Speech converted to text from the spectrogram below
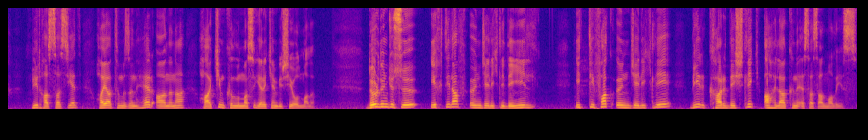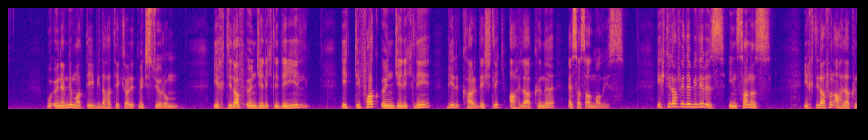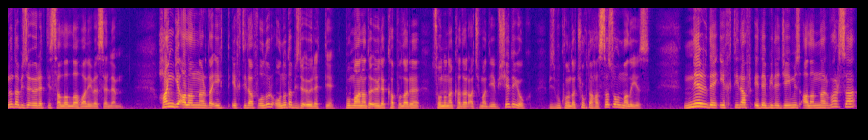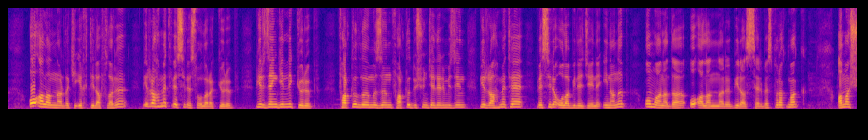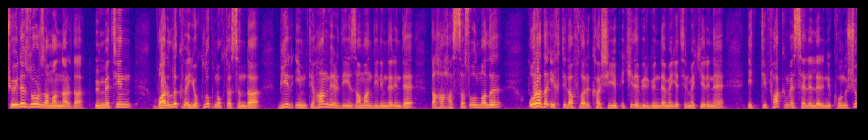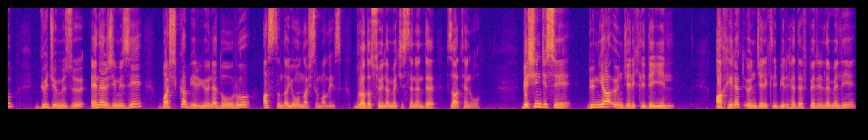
bir hassasiyet hayatımızın her anına hakim kılınması gereken bir şey olmalı. Dördüncüsü ihtilaf öncelikli değil ittifak öncelikli bir kardeşlik ahlakını esas almalıyız. Bu önemli maddeyi bir daha tekrar etmek istiyorum. İhtilaf öncelikli değil ittifak öncelikli bir kardeşlik ahlakını esas almalıyız. İhtilaf edebiliriz insanız. İhtilafın ahlakını da bize öğretti sallallahu aleyhi ve sellem. Hangi alanlarda ihtilaf olur onu da bize öğretti. Bu manada öyle kapıları sonuna kadar açma diye bir şey de yok. Biz bu konuda çok da hassas olmalıyız. Nerede ihtilaf edebileceğimiz alanlar varsa o alanlardaki ihtilafları bir rahmet vesilesi olarak görüp bir zenginlik görüp farklılığımızın farklı düşüncelerimizin bir rahmete vesile olabileceğine inanıp o manada o alanları biraz serbest bırakmak ama şöyle zor zamanlarda ümmetin varlık ve yokluk noktasında bir imtihan verdiği zaman dilimlerinde daha hassas olmalı. Orada ihtilafları kaşıyıp ikide bir gündeme getirmek yerine ittifak meselelerini konuşup gücümüzü enerjimizi başka bir yöne doğru aslında yoğunlaştırmalıyız. Burada söylenmek istenen de zaten o. Beşincisi dünya öncelikli değil ahiret öncelikli bir hedef belirlemeli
